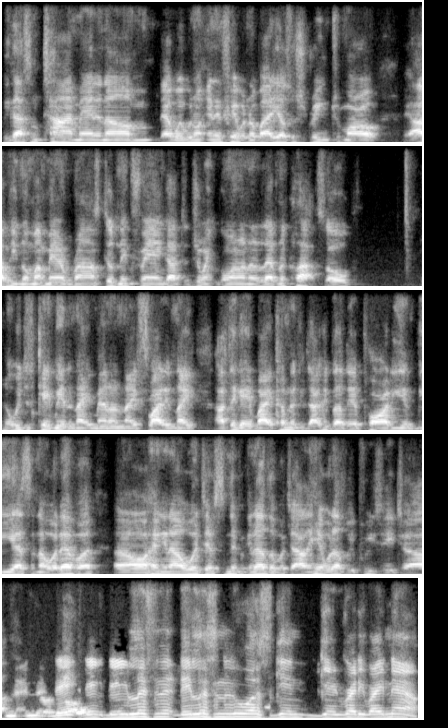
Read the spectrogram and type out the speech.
We got some time, man, and um, that way we don't interfere with nobody else's stream tomorrow. Obviously, you know my man Ron, still Knick fan, got the joint going on at eleven o'clock. So you know, we just came here tonight, man, on a nice Friday night. I think everybody coming to people out there party and BS or whatever, uh, or hanging out with their significant other, But y'all ain't here with us. We appreciate y'all. They they they listening they listening to us getting getting ready right now.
